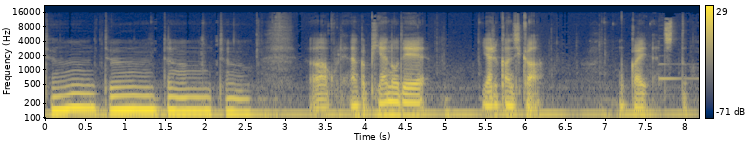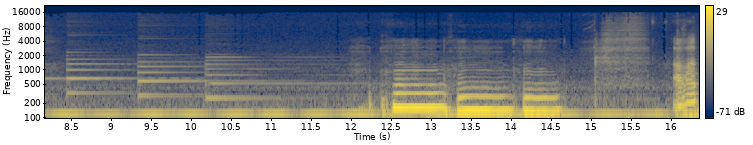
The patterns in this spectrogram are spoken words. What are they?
トゥントゥントゥントゥン。ああ、これなんかピアノでやる感じか。もう一回、ちょっと。ふんふんふん。上がっ、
